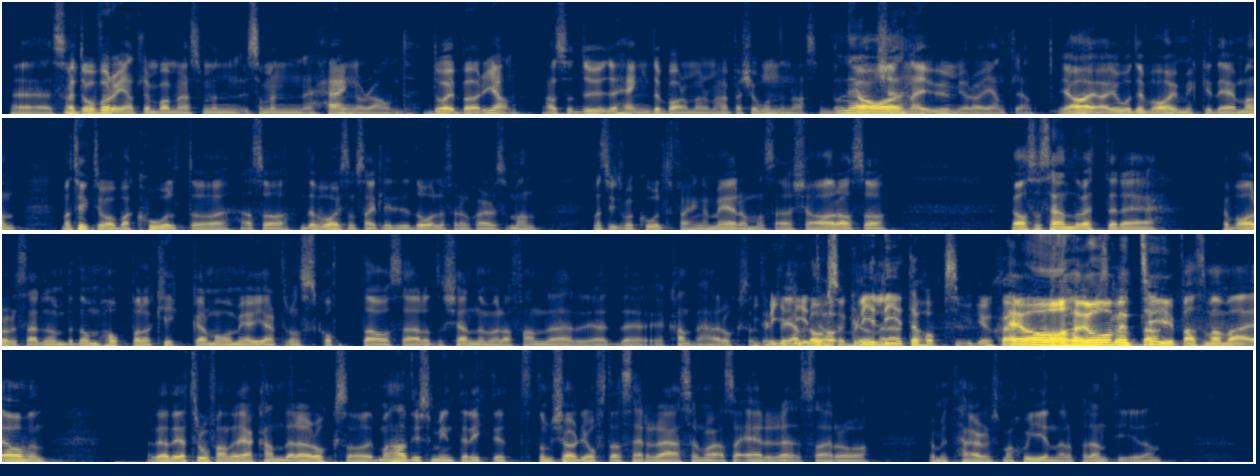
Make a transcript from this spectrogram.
Eh, men då var du egentligen bara med som en, som en hangaround då i början? Alltså du, du hängde bara med de här personerna som du ja. känna i Umeå då egentligen? Ja, ja, jo det var ju mycket det. Man, man tyckte det var bara coolt och alltså, det var ju som sagt lite idoler för en själv så man, man tyckte det var coolt att få hänga med dem och så här, köra och så Ja, så sen då vet det jag var väl så här, de, de hoppade och kickade, man var med och hjälpte dem skotta och så här och då kände man att fan det här, jag, det, jag kan det här också. Blir typ. lite, också bli lite hoppsugen själv. Ja, jo men typ, alltså man bara, ja men jag, jag tror fan det jag kan det där också. Man hade ju som inte riktigt, de körde ju ofta racer, alltså RS och ja, med tävlingsmaskiner på den tiden.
